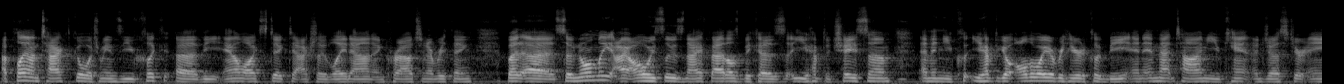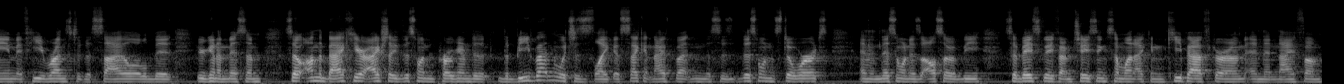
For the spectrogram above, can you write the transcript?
I play on tactical, which means you click uh, the analog stick to actually lay down and crouch and everything. But uh, so normally I always lose knife battles because you have to chase them, and then you you have to go all the way over here to click B, and in that time you can't adjust your aim. If he runs to the side a little bit, you're gonna miss them. So on the back here, actually this one programmed the B button, which is like a second knife button. This is this one still works, and then this one is also a B. So basically, if I'm chasing someone, I can can keep after them and then knife them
